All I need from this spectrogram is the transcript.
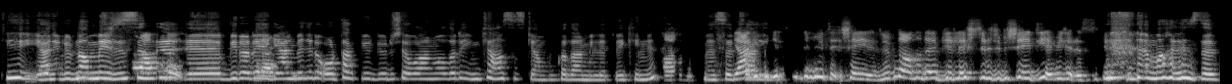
Ki yani Lübnan Meclisi'nde e, bir araya gelmeleri, ortak bir görüşe varmaları imkansızken bu kadar milletvekilinin. Mesela yani şey Lübnan'da da birleştirici bir şey diyebiliriz. Maalesef.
